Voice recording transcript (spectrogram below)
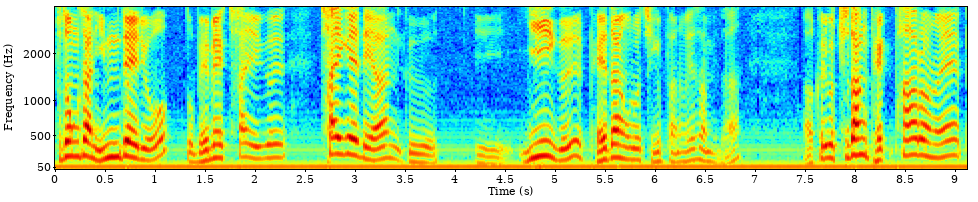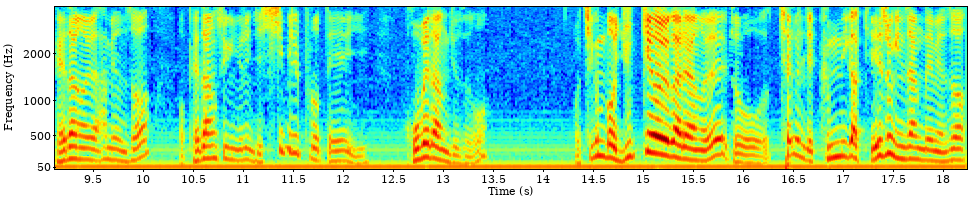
부동산 임대료 또 매매 차익을 차익에 대한 그 이, 이익을 배당으로 지급하는 회사입니다. 아, 그리고 주당 108원에 배당을 하면서 어, 배당 수익률은 이제 11%대의 이 고배당주도 어, 지금 뭐 6개월 가량을 저 최근 이제 금리가 계속 인상되면서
